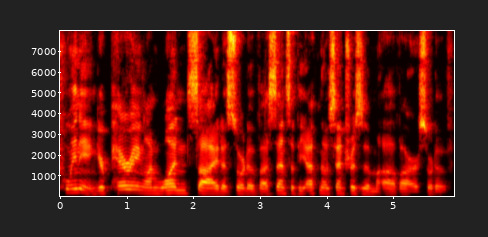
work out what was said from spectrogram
twinning. You're pairing on one side a sort of a sense of the ethnocentrism of our sort of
